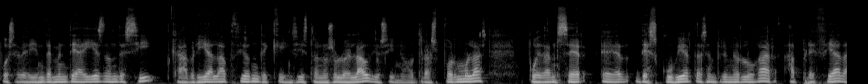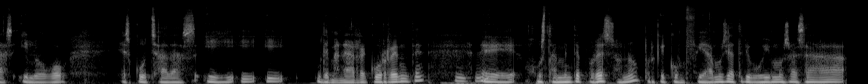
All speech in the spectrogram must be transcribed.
pues evidentemente ahí es donde sí cabría la opción de que, insisto, no solo el audio, sino otras fórmulas puedan ser eh, descubiertas en primer lugar, apreciadas y luego escuchadas y, de manera recurrente, eh, justamente por eso, ¿no? Porque confiamos y atribuimos a esa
